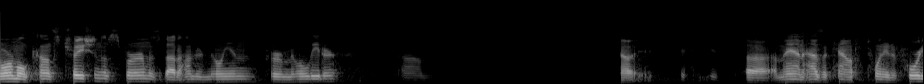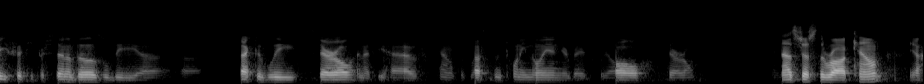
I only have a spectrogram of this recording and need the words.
normal concentration of sperm is about 100 million per milliliter. Um, now, if, if uh, a man has a count of 20 to 40, 50% of those will be uh, uh, effectively sterile. And if you have counts of less than 20 million, you're basically all sterile. And that's just the raw count. Yeah. Yeah.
